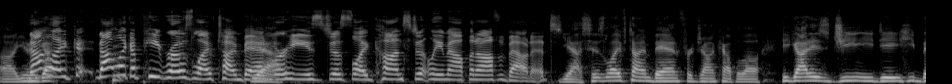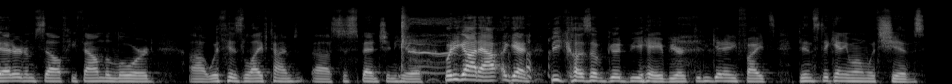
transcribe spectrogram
Uh, you know, Not got- like not like a Pete Rose lifetime ban Yeah. where he's just like constantly mouthing off about it. Yes, his lifetime ban for John Coppolella. He got his GED. He bettered himself. He found the Lord uh, with his lifetime uh, suspension here. but he got out again because of good behavior. Didn't get any fights. Didn't stick anyone with shivs,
